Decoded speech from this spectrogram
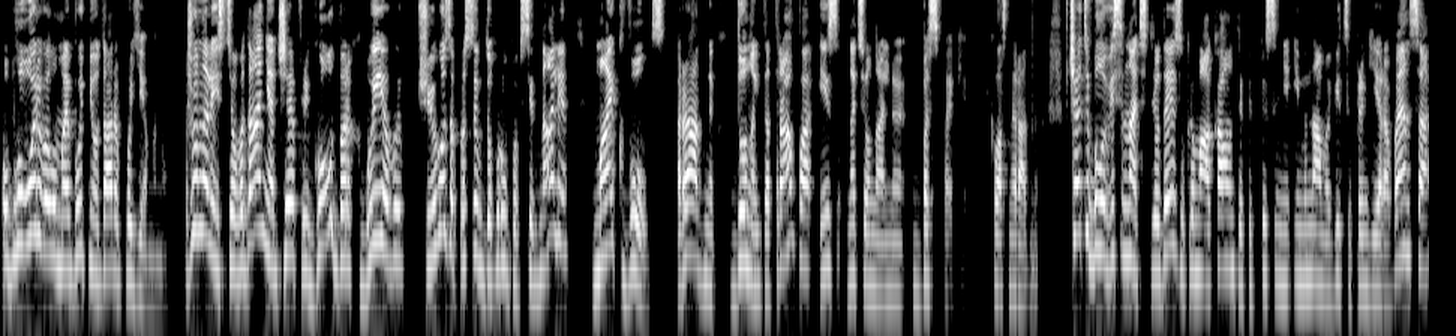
обговорювало майбутні удари по Ємену. Журналіст цього видання Джефрі Голдберг виявив, що його запросив до групи в сигналі Майк Волц, радник Дональда Трампа із національної безпеки. Класний радник. В чаті було 18 людей, зокрема акаунти підписані іменами віце-прем'єра Венса,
